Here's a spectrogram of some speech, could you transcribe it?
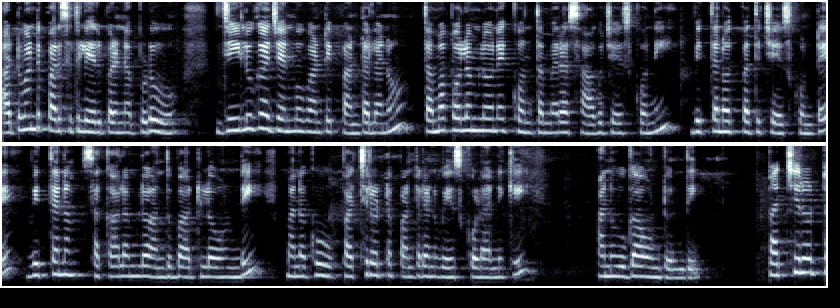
అటువంటి పరిస్థితులు ఏర్పడినప్పుడు జీలుగా జన్ము వంటి పంటలను తమ పొలంలోనే కొంతమేర సాగు చేసుకొని విత్తనోత్పత్తి చేసుకుంటే విత్తనం సకాలంలో అందుబాటులో ఉండి మనకు పచ్చిరొట్ట పంటలను వేసుకోవడానికి అనువుగా ఉంటుంది. పచ్చిరొట్ట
